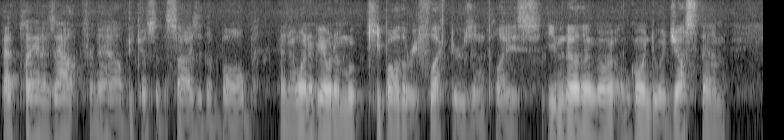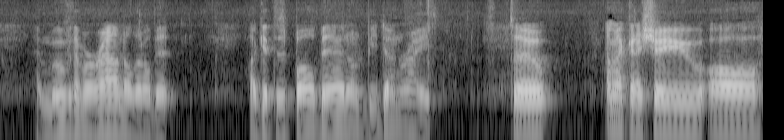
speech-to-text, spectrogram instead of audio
that plan is out for now because of the size of the bulb. And I want to be able to move, keep all the reflectors in place, even though I'm going, I'm going to adjust them and move them around a little bit. I'll get this bulb in, it'll be done right. So I'm not going to show you all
